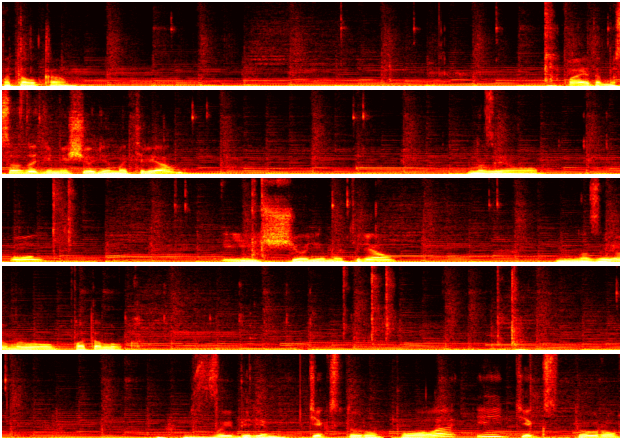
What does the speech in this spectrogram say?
потолка. Поэтому создадим еще один материал. Назовем его пол. И еще один материал. Назовем его потолок. Выберем текстуру пола и текстуру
